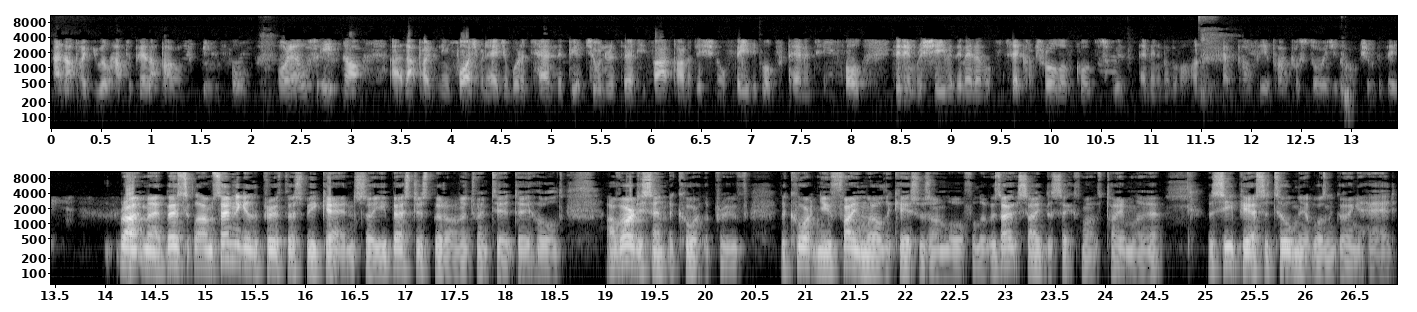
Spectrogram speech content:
at that point you will have to pay that balance in full. Or else, if not, at that point an enforcement agent would attend. There'd be a £235 additional fee. They'd look for payment in full. If they didn't receive it, they may then look to take control of goods with a minimum of £110 for your parcel storage and auction for these. Right, mate. Basically, I'm sending you the proof this weekend, so you best just put it on a 28 day hold. I've already sent the court the proof. The court knew fine well the case was unlawful. It was outside the six month time limit. The CPS had told me it wasn't going ahead.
